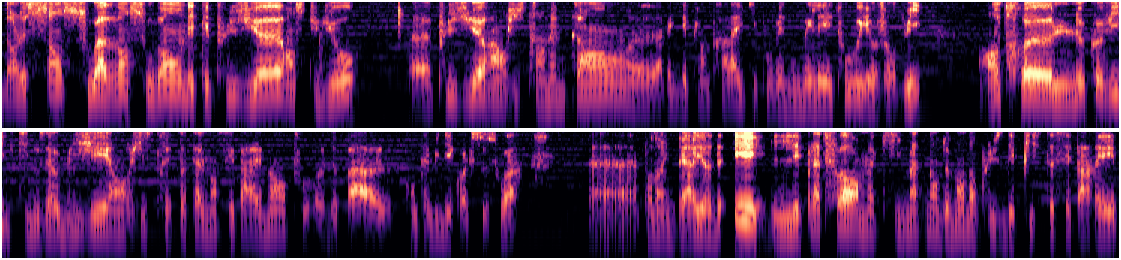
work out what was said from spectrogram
dans le sens où avant, souvent, on était plusieurs en studio, euh, plusieurs à enregistrer en même temps, avec des plans de travail qui pouvaient nous mêler et tout. Et aujourd'hui, entre le Covid qui nous a obligés à enregistrer totalement séparément pour ne pas contaminer quoi que ce soit pendant une période, et les plateformes qui maintenant demandent en plus des pistes séparées,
